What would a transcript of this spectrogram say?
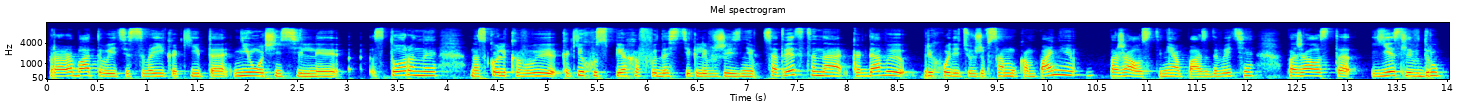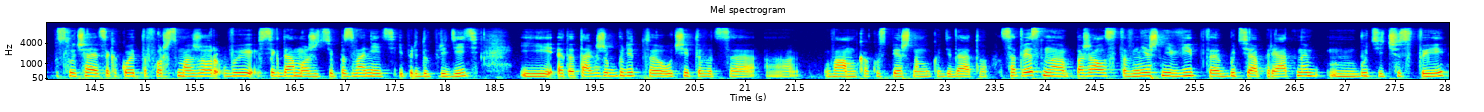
прорабатываете свои какие-то не очень сильные стороны, насколько вы, каких успехов вы достигли в жизни. Соответственно, когда вы приходите уже в саму компанию, пожалуйста, не опаздывайте. Пожалуйста, если вдруг случается какой-то форс-мажор, вы всегда можете позвонить и предупредить, и это также будет э, учитываться э, вам, как успешному кандидату. Соответственно, пожалуйста, внешний вид, э, будьте опрятны, будьте чисты,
